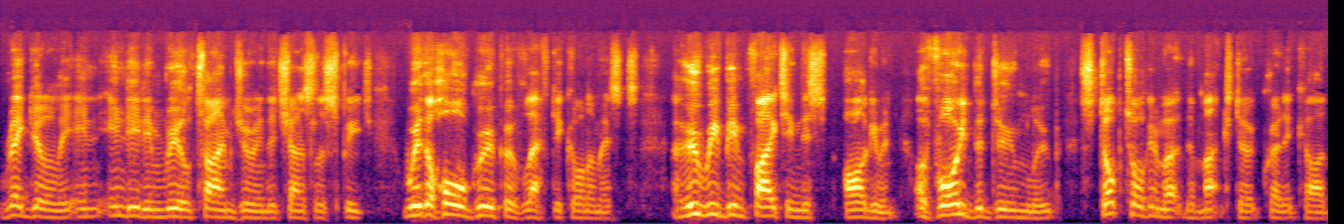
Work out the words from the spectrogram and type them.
regularly, in, indeed in real time during the Chancellor's speech, with a whole group of left economists who we've been fighting this argument. Avoid the doom loop. Stop talking about the Max Stoke credit card.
